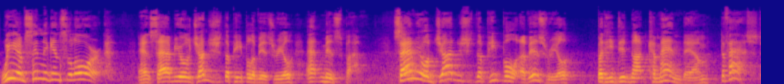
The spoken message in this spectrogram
We have sinned against the Lord. And Samuel judged the people of Israel at Mizpah. Samuel judged the people of Israel, but he did not command them to fast.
